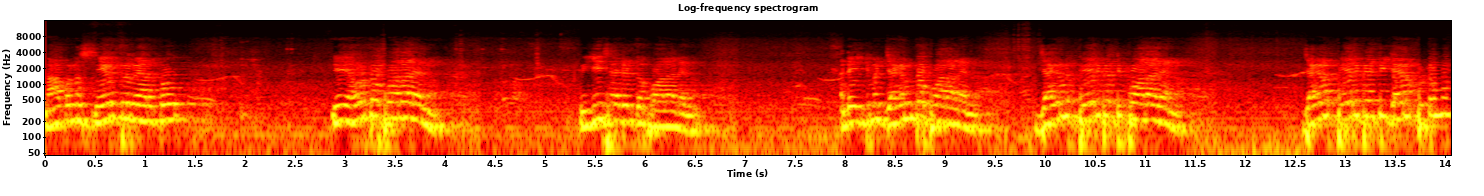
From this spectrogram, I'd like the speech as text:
నాకున్న స్నేహితుల మేరకు నేను ఎవరితో పోరాడాను? విజయసాయిరెడ్డితో పోరాడాను. అంటే ఇంటిమేట్ జగన్తో పోరాడాను. జగన్ పేరు పెట్టి పోరాడాను. జగన్ పేరు పెట్టి జగన్ కుటుంబం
